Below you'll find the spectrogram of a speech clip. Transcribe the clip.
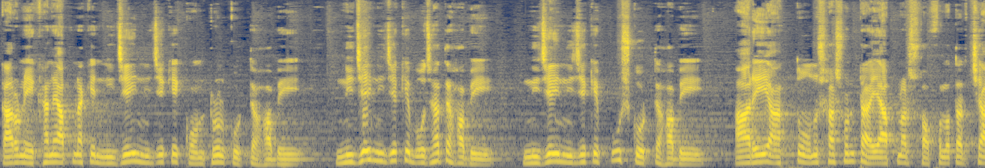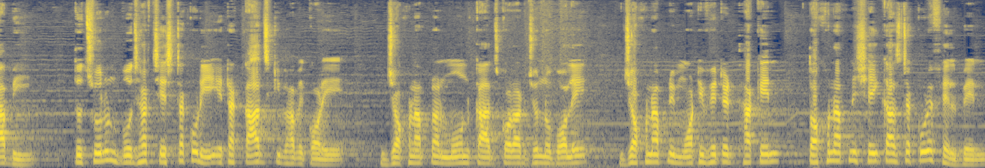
কারণ এখানে আপনাকে নিজেই নিজেকে কন্ট্রোল করতে হবে, নিজেই নিজেকে বোঝাতে হবে, নিজেই নিজেকে পুশ করতে হবে। আর এই আত্ম অনুশাসনটাই আপনার সফলতার চাবি। তো চলুন বোঝার চেষ্টা করি এটা কাজ কীভাবে করে। যখন আপনার মন কাজ করার জন্য বলে, যখন আপনি মোটিভেটেড থাকেন, তখন আপনি সেই কাজটা করে ফেলবেন।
